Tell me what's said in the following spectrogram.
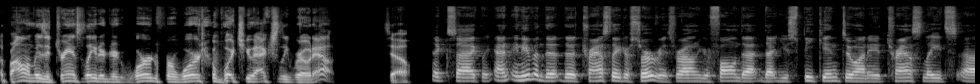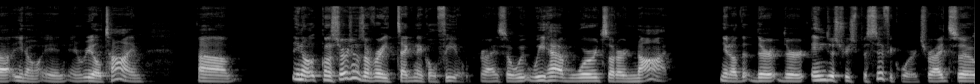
The problem is it translated it word for word of what you actually wrote out. So exactly, and, and even the, the translator service right on your phone that that you speak into and it translates, uh, you know, in, in real time. Um, you know, construction is a very technical field, right? So we, we have words that are not, you know, they're they're industry specific words, right? So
